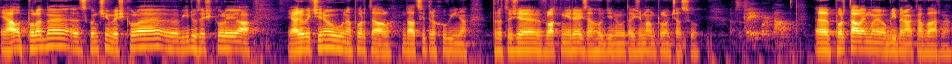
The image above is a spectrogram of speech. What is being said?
Já odpoledne skončím ve škole, výjdu ze školy a já jdu většinou na portál dát si trochu vína, protože vlak mi jde až za hodinu, takže mám plno času. A co to je portál? Eh, Portál je moje oblíbená kavárna.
